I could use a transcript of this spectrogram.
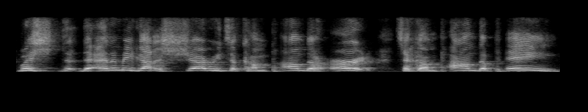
Which the, the enemy got us sharing to compound the hurt, to compound the pain.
